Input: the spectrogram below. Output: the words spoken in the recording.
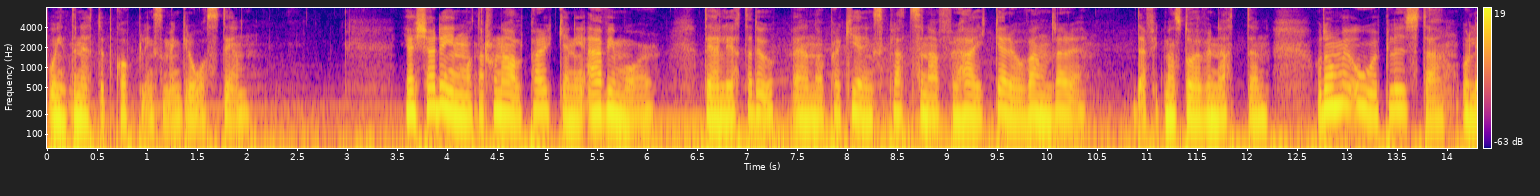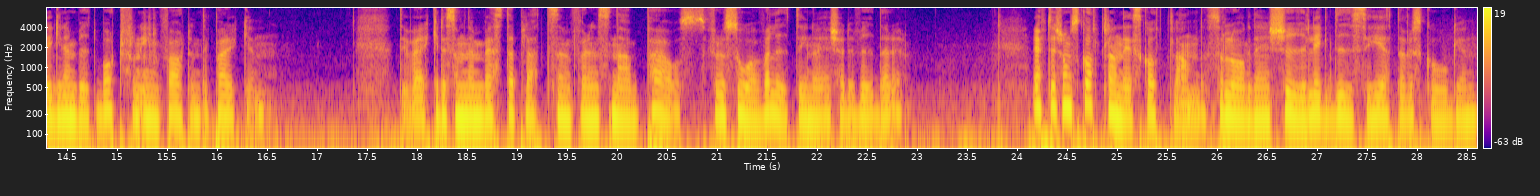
och internetuppkoppling som en gråsten. Jag körde in mot nationalparken i Aviemore där jag letade upp en av parkeringsplatserna för hajkare och vandrare. Där fick man stå över natten och de är oupplysta och ligger en bit bort från infarten till parken. Det verkade som den bästa platsen för en snabb paus för att sova lite innan jag körde vidare. Eftersom Skottland är Skottland så låg det en kylig disighet över skogen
